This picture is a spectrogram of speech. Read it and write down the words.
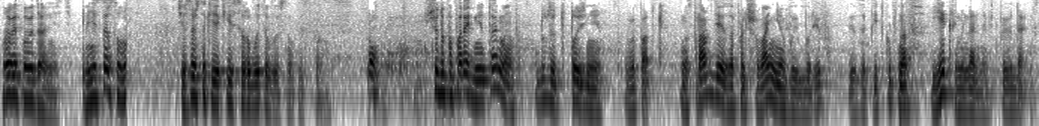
Про відповідальність. Міністерство чи все ж таки якісь робити висновки з того? Ну, щодо попередньої теми, дуже тотожні випадки. Насправді, за фальшування виборів за підкуп У нас є кримінальна відповідальність.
